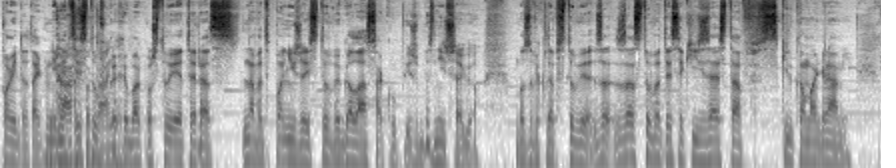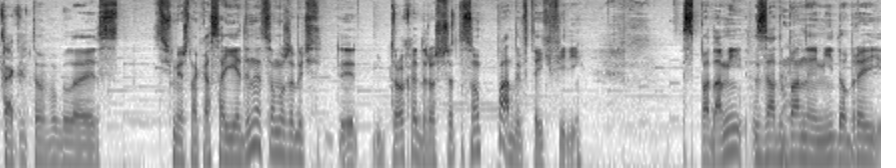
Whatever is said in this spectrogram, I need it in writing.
Pójdę tak, mniej więcej stówkę chyba kosztuje teraz, nawet poniżej stówy Golasa kupisz bez niczego, bo zwykle w stówie, za, za stówę to jest jakiś zestaw z kilkoma grami. Tak. I to w ogóle jest śmieszna kasa. Jedyne, co może być y, trochę droższe, to są pady w tej chwili. z padami zadbanymi, dobrej,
